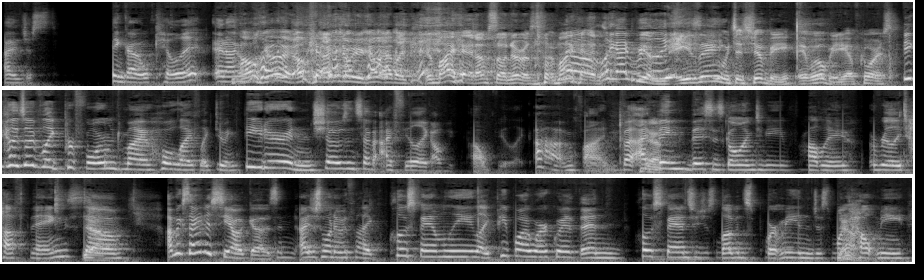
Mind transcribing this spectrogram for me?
I just think I will kill it. And I'm Oh, good. Okay, I didn't know where you're going. I'm like, in my head, I'm so nervous. In my No, head, like, I it'd be really- amazing, which it should be. It will be, of course. because I've like performed my whole life like doing theater and shows and stuff, I feel like I'll be I'll be like, ah, I'm fine. But I Yeah. think this is going to be probably a really tough thing. So I'm excited to see how it goes. And I just want it with like close family, like people I work with and close fans who just love and support me and just want Yeah. to help me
